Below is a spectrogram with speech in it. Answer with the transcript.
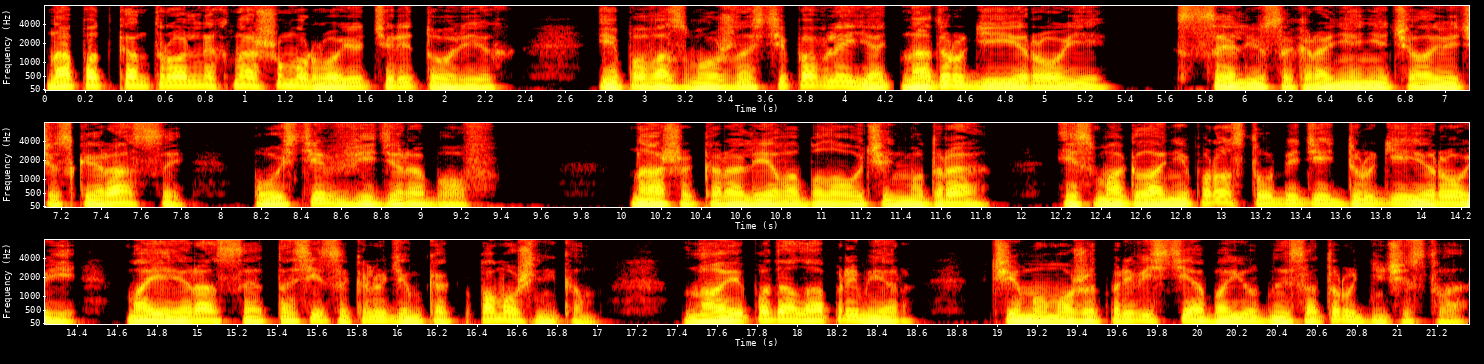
на подконтрольных нашему рою территориях и по возможности повлиять на другие рои с целью сохранения человеческой расы, пусть и в виде рабов. Наша королева была очень мудра и смогла не просто убедить другие рои моей расы относиться к людям как к помощникам, но и подала пример, к чему может привести обоюдное сотрудничество.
